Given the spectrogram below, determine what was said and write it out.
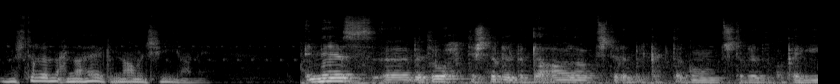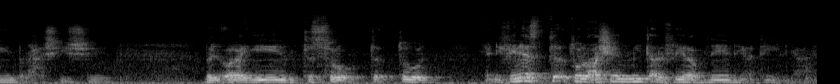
بنشتغل نحن هيك بنعمل شيء يعني الناس آه، بتروح تشتغل بالدعارة بتشتغل بالكبتاجون بتشتغل بالكوكايين بالحشيشة بالقريين تسرق تقتل. يعني في ناس تقتل عشان مئة ألف ليرة بناني قتيل يعني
